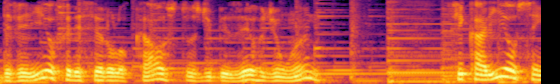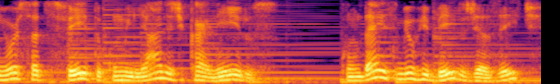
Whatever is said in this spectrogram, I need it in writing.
Deveria oferecer holocaustos de bezerro de um ano? Ficaria o Senhor satisfeito com milhares de carneiros, com dez mil ribeiros de azeite?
